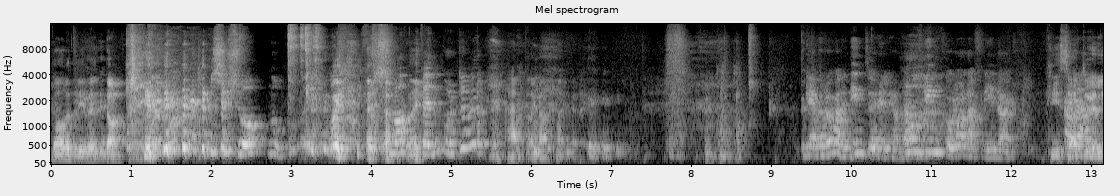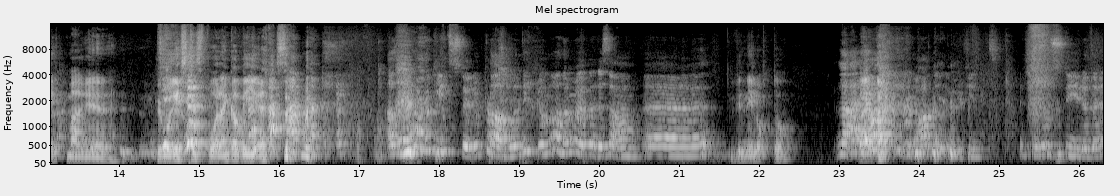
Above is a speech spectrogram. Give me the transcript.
Bare drive dank. Ikke se noe. Oi, forsvant pennen bortover. Ok, men Da var det din tur, Helene. Din koronafri dag. Please at du er litt mer eh, humoristisk på den kan hva vi er. liksom. Altså, Jeg har nok litt større planer enn dere, da. Det må jeg bare si. Uh... Vinne i Lotto. Nei, ja. ja, Jeg tror de styrer det.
